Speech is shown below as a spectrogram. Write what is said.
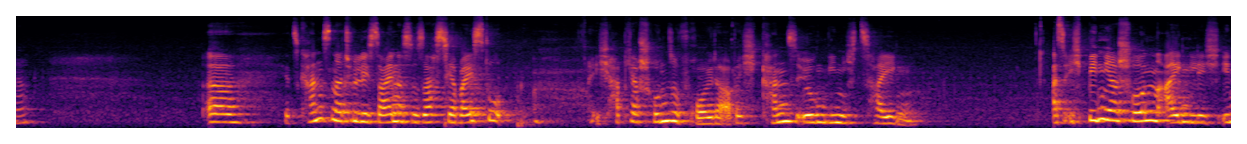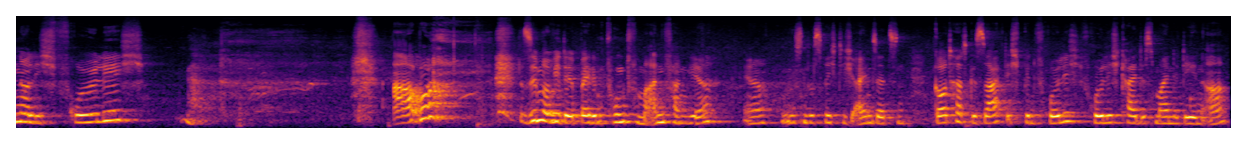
Ja. Äh, jetzt kann es natürlich sein, dass du sagst, ja weißt du, ich habe ja schon so Freude, aber ich kann es irgendwie nicht zeigen. Also ich bin ja schon eigentlich innerlich fröhlich, aber da sind wir wieder bei dem Punkt vom Anfang her. Ja, wir müssen das richtig einsetzen. Gott hat gesagt, ich bin fröhlich, Fröhlichkeit ist meine DNA,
